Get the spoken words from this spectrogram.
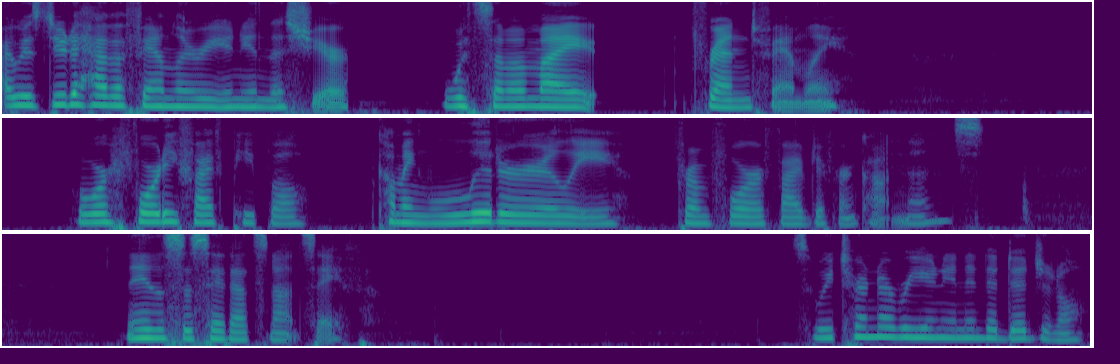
I was due to have a family reunion this year with some of my friend family. We're 45 people coming literally from four or five different continents. Needless to say, that's not safe. So we turned our reunion into digital.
